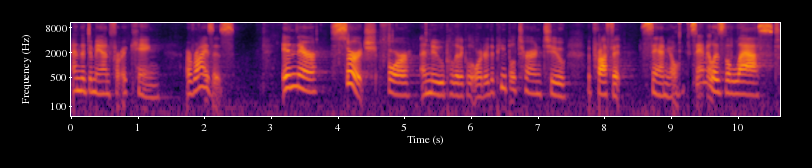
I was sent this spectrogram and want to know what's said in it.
and the demand for a king arises. In their search for a new political order, the people turn to the prophet Samuel. Samuel is the last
